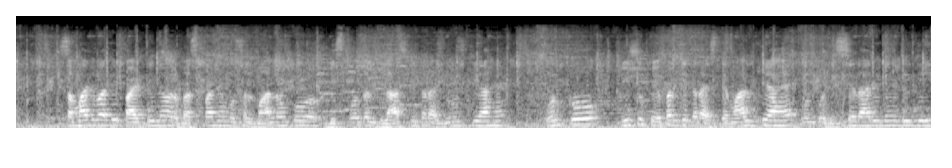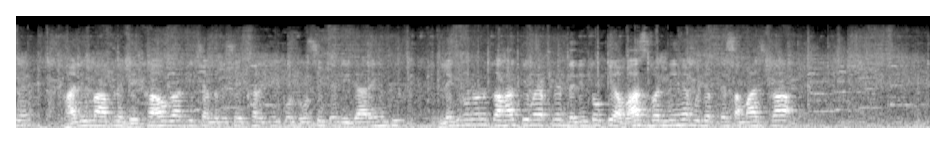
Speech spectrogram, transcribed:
समाजवादी पार्टी ने और बसपा ने मुसलमानों को डिस्पोजल गिलास की तरह यूज़ किया है। उनको टिश्यू पेपर की तरह इस्तेमाल किया है, उनको हिस्सेदारी नहीं दी गई है। हाल ही में आपने देखा होगा कि चंद्रशेखर जी को दो सीटें दी जा रही थी, लेकिन उन्होंने कहा कि मैं अपने दलितों की आवाज़ बननी है, मुझे अपने समाज का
